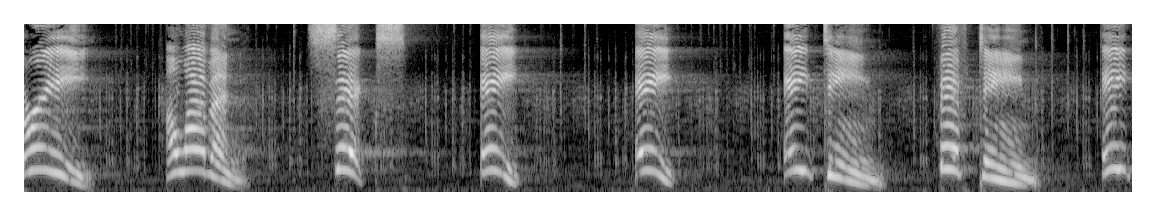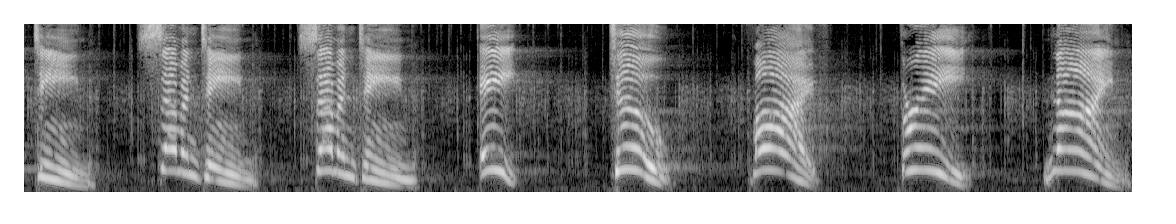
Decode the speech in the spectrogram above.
3, 11, 6, 8, 8, 18, 15, 18, 17, 17, 8, 2, 5, 3, 9,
